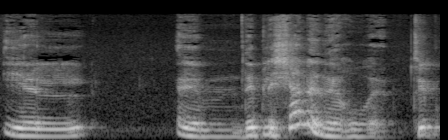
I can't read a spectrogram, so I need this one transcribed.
y el eh, de Plechanes de Roubaix. Sí.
